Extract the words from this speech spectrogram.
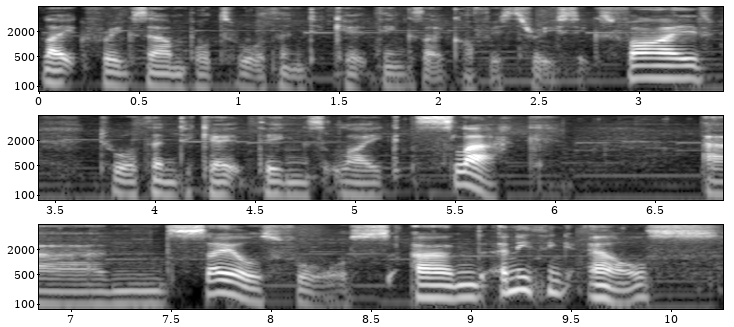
like for example to authenticate things like Office 365, to authenticate things like Slack and Salesforce and anything else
